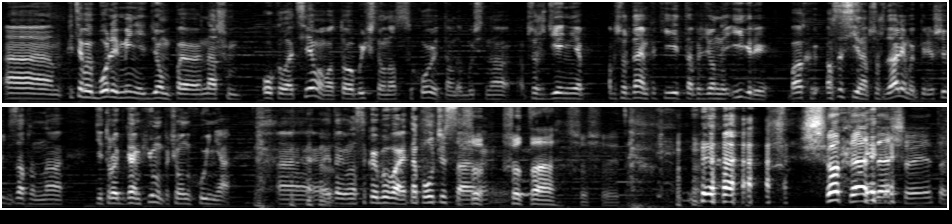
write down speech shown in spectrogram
А, Хотя бы более-менее идем по нашим около темам, а то обычно у нас уходит, там, допустим, на обсуждение, обсуждаем какие-то определенные игры. Бах, Ассасин обсуждали, мы перешли внезапно на Detroit Become Human, почему он хуйня. А, Это у нас такое бывает, на полчаса. Шо-то, шо шо это. Что-то, да, что это.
